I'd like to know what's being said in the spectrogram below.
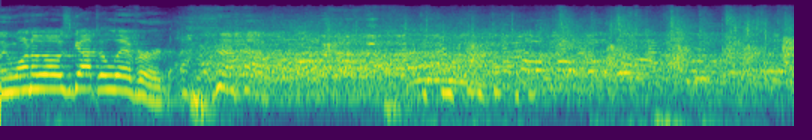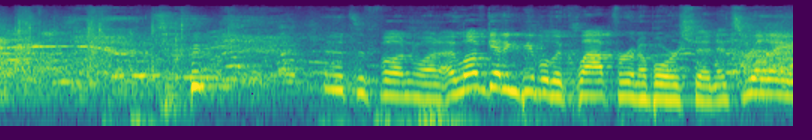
Only one of those got delivered. That's a fun one. I love getting people to clap for an abortion. It's really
